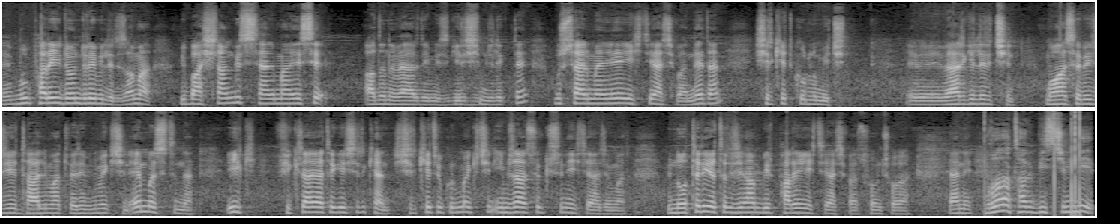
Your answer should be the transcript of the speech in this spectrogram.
e, bu parayı döndürebiliriz. Ama bir başlangıç sermayesi adını verdiğimiz girişimcilikte bu sermayeye ihtiyaç var. Neden? Şirket kurulumu için, e, vergiler için, muhasebeciye talimat verebilmek için en basitinden ilk fikri hayata geçirirken şirketi kurmak için imza söküsüne ihtiyacım var. Bir notere yatıracağım bir paraya ihtiyaç var sonuç olarak. Yani Burada tabii biz şimdi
